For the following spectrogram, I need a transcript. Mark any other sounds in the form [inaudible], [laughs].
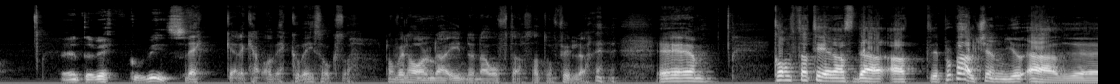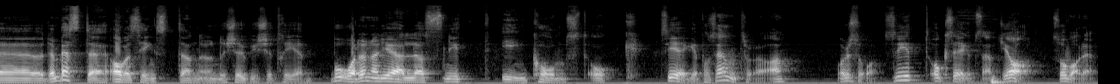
Det är inte veckovis. Vecka, det kan vara veckovis också. De vill ha den där in den där ofta så att de fyller. [laughs] eh, konstateras där att Propulsion ju är eh, den bästa avelshingsten under 2023. Både när det gäller snitt inkomst och segerprocent tror jag. Var det så? Snitt och segerprocent, ja så var det.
